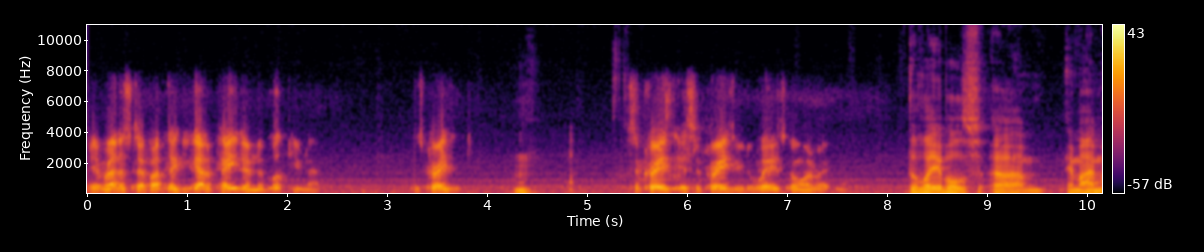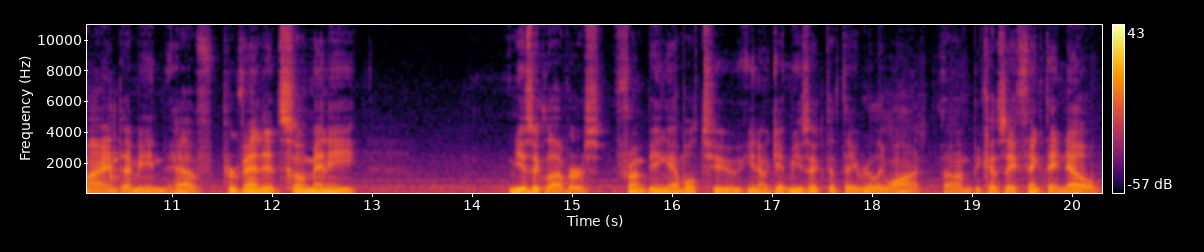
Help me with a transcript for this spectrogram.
They're running stuff. I think you got to pay them to book you now. It's crazy. Hmm. it's a crazy it's a crazy the way it's going right now. The labels, um, in my mind, I mean, have prevented so many music lovers from being able to you know get music that they really want um, because they think they know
